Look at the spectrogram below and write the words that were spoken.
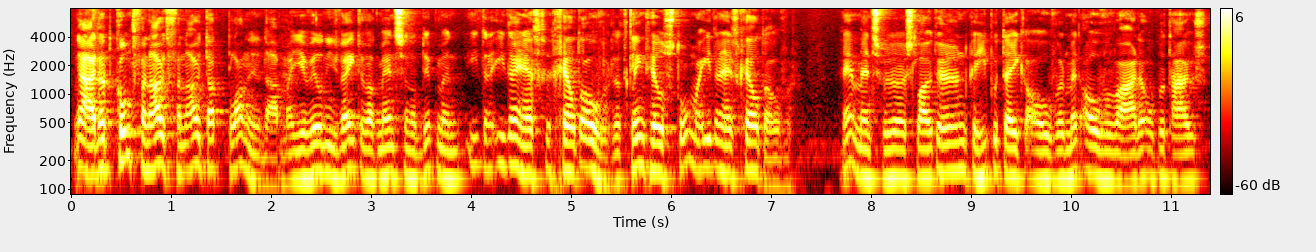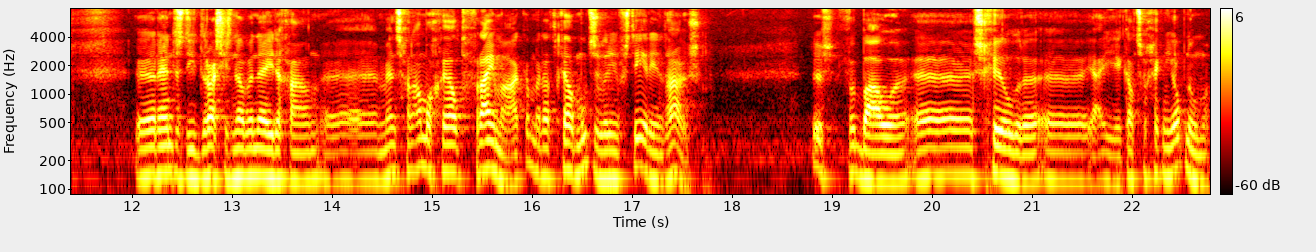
Ja, dat komt vanuit, vanuit dat plan inderdaad. Maar je wil niet weten wat mensen op dit moment... Iedereen, iedereen heeft geld over. Dat klinkt heel stom, maar iedereen heeft geld over. Hè, mensen sluiten hun hypotheken over met overwaarde op het huis. Uh, rentes die drastisch naar beneden gaan. Uh, mensen gaan allemaal geld vrijmaken, maar dat geld moeten ze weer investeren in het huis. Dus verbouwen, uh, schilderen, ja, je kan het zo gek niet opnoemen.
